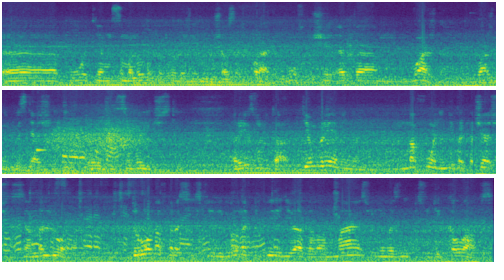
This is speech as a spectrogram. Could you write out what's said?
по тем самолетам, которые должны были участвовать в параде. В любом случае, это важно, важный, блестящий, очень символический результат. Тем временем, на фоне непрекращающихся налетов дронов на российские регионы в преддверии 9 мая. Сегодня возник, по сути, коллапс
